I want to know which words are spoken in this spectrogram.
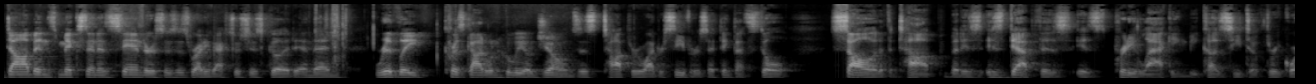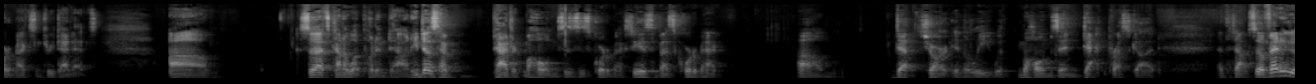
Dobbins, Mixon, and Sanders as his running backs, which is good. And then Ridley, Chris Godwin, Julio Jones as top three wide receivers. I think that's still solid at the top, but his his depth is is pretty lacking because he took three quarterbacks and three tight ends. Um, so that's kind of what put him down. He does have Patrick Mahomes as his quarterback, so he is the best quarterback um, depth chart in the league with Mahomes and Dak Prescott at the top. So if any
